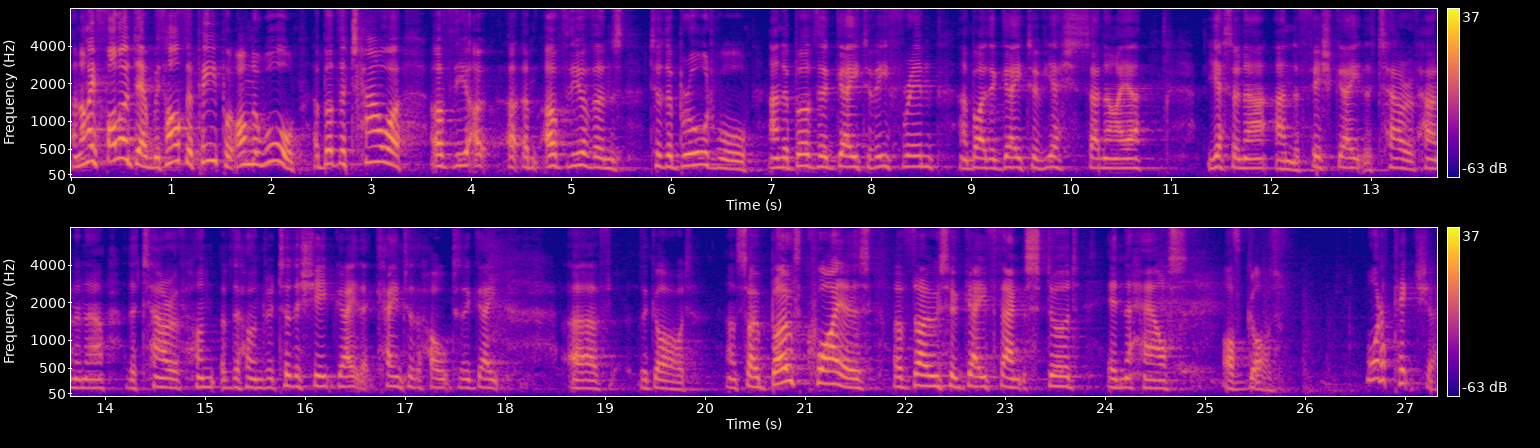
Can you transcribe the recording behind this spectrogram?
and I followed them with half the people on the wall above the tower of the, uh um, of the ovens to the broad wall, and above the gate of Ephraim, and by the gate of Yeshaniah, Yesanah, and the fish gate, the tower of Hananah, the tower of, hun- of the hundred, to the sheep gate that came to the holt, to the gate of the God. And so both choirs of those who gave thanks stood in the house of God. What a picture!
